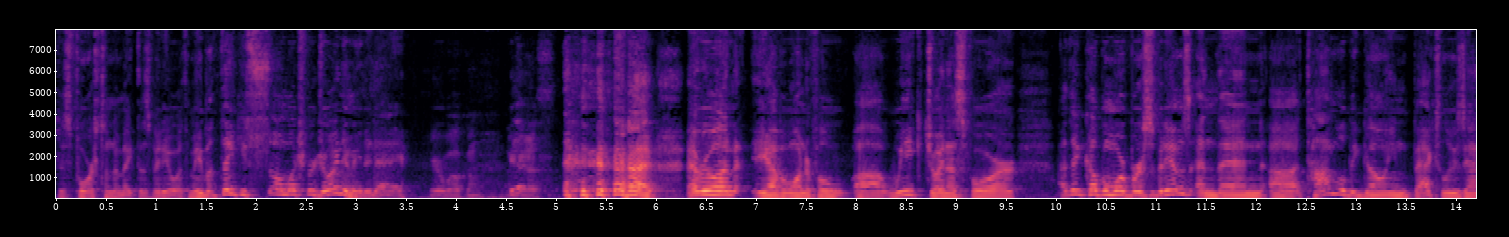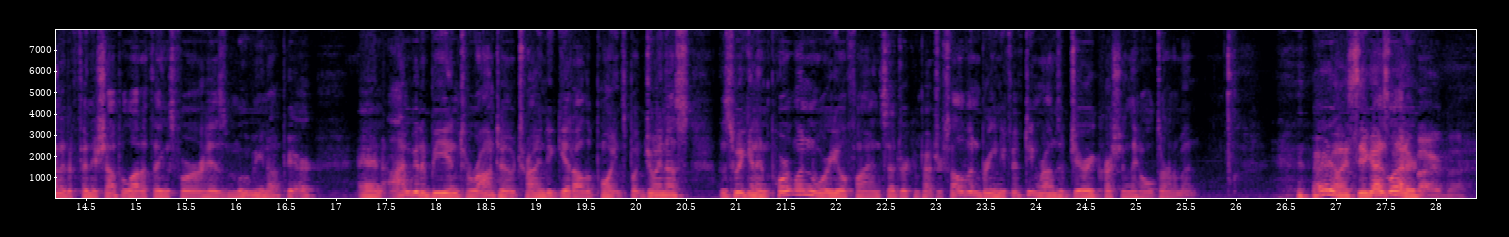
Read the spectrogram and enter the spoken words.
just forced him to make this video with me. But thank you so much for joining me today. you're welcome, I Yeah. guess. Everyone, you have a wonderful uh, week. Join us for, I think, a couple more versus videos. And then uh, Tom will be going back to Louisiana to finish up a lot of things for his moving up here. And I'm going to be in Toronto trying to get all the points. But join us this weekend in Portland where you'll find Cedric and Patrick Sullivan bringing you 15 rounds of Jerry crushing the whole tournament. anyway, see you guys later. Bye, everybody.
